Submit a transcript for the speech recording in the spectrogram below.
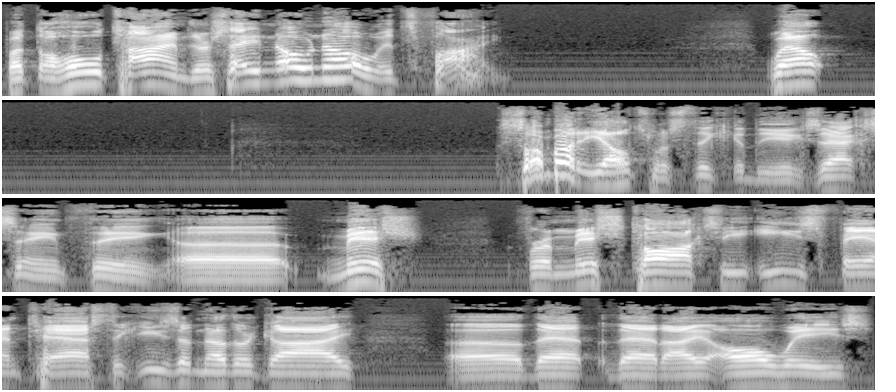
But the whole time they're saying, no, no, it's fine. Well, somebody else was thinking the exact same thing. Uh, Mish from Mish Talks, he, he's fantastic. He's another guy uh, that that I always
